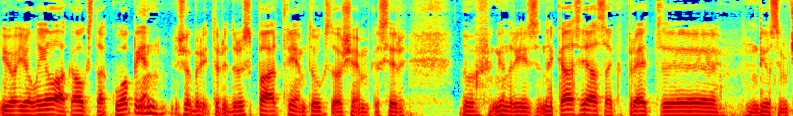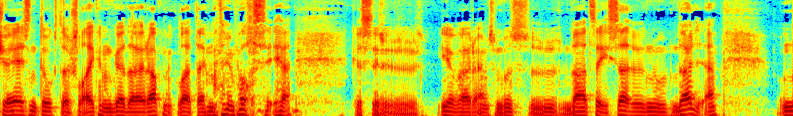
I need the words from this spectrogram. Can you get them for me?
jo, jo lielāka augstā kopiena, šobrīd tur ir drusku pār trim tūkstošiem, kas ir nu, gandrīz nekas jāsaka pret uh, 240 tūkstošu laikam gadā ir apmeklētāji manai valstī, ja, kas ir ievērojams mūsu nācijas nu, daļa. Ja. Un,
